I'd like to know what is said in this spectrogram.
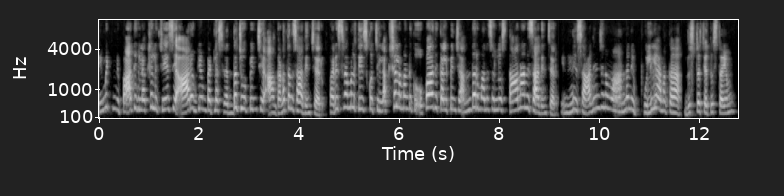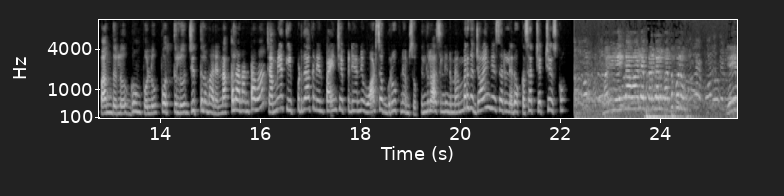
లిమిట్ని పాతిక లక్షలు చేసి ఆరోగ్యం పట్ల శ్రద్ధ చూపించి ఆ ఘనతను సాధించారు. పరిశ్రమలు తీసుకొచ్చి లక్షల మందికి ఉపాధి కల్పించి అందరి మనసుల్లో స్థానాన్ని సాధించారు. ఇన్ని సాధించిన మా అన్నని పులి అనక దుష్ట చతుష్టయం పందులు గుంపులు పొత్తులు జిత్తులు మరి నక్కలు అని అంటావా? చమ్యకి ఇప్పుడు దాకా నేను పైన చెప్పిన అన్ని వాట్సాప్ గ్రూప్ నేమ్స్. ఇందులో అసలు నేను మెంబర్గా జాయిన్ చేశారు లేదో ఒక్కసారి చెక్ చేసుకో. మరి ఏం కావాలి ప్రజల బతుకులు? ఏం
